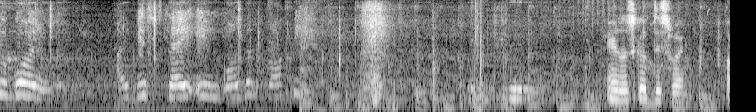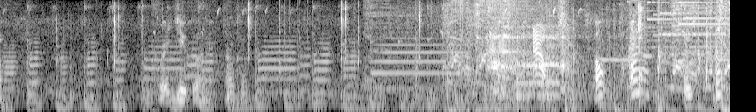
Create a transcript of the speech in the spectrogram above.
You going? I will stay in Golden Trophy. Here, let's go this way. Oh. Where you going? Okay. Out. Oh, oh no.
